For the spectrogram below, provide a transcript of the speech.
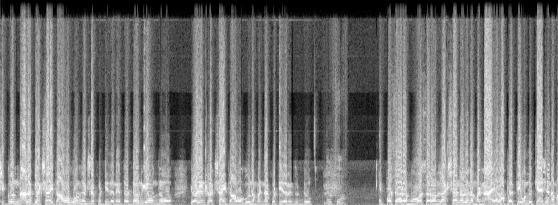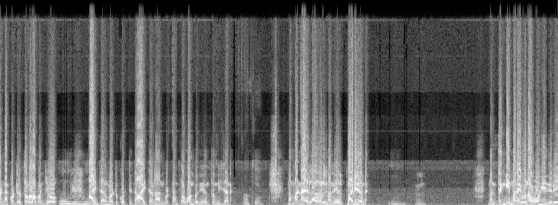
ಚಿಕ್ಕವನ್ ನಾಲ್ಕು ಲಕ್ಷ ಆಯ್ತು ಆವಾಗೂ ಒಂದ್ ಲಕ್ಷ ಕೊಟ್ಟಿದ್ದಾನೆ. ದೊಡ್ಡವನ್ಗೆ ಒಂದು ಏಳೆಂಟು ಲಕ್ಷ ಆಯ್ತು ಆವಾಗೂ ನಮ್ಮ ಅಣ್ಣ ಕೊಟ್ಟಿದ್ದಾನೆ ದುಡ್ಡು. ಇಪ್ಪತ್ ಸಾವಿರ ಮೂವತ್ ಸಾವಿರ ಒಂದ್ ಲಕ್ಷ ಅನ್ನೋದು ನಮ್ಮ ಅಣ್ಣ ಎಲ್ಲ ಪ್ರತಿ ಒಂದು ಕ್ಯಾಶ್ ನಮ್ಮ ಅಣ್ಣ ಕೊಟ್ಟಿರೋ ತಗೊಳ ಮಂಜು. ಆಯ್ತು ಅನ್ಬಿಟ್ಟು ಕೊಟ್ಟಿದ್ದ. ಆಯ್ತಣ್ಣ ಅನ್ಬಿಟ್ಟು ನಾನು ತಗೊಂಡ್ ಬಂದಿದಂತೂ ನಿಜಾನೇ. ನಮ್ಮ ಅಣ್ಣ ಎಲ್ಲಾದ್ರಲ್ಲಿ ನಾನು ಹೆಲ್ಪ್ ಮಾಡಿದಾನೆ ಹ್ಮ್. ನನ್ನ ತಂಗಿ ಮನೆಗೂ ನಾವು ಹೋಗಿದಿರಿ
